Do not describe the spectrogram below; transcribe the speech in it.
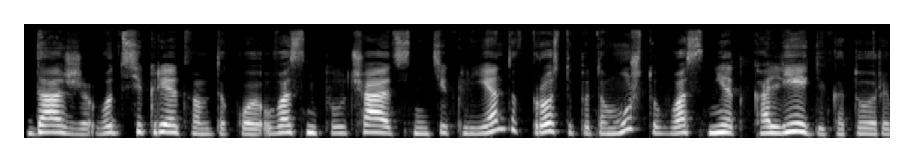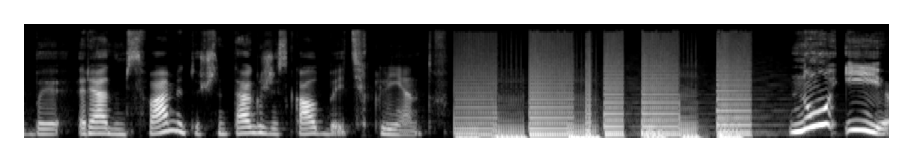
даже, вот секрет вам такой, у вас не получается найти клиентов просто потому, что у вас нет коллеги, который бы рядом с вами точно так же искал бы этих клиентов. Ну и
